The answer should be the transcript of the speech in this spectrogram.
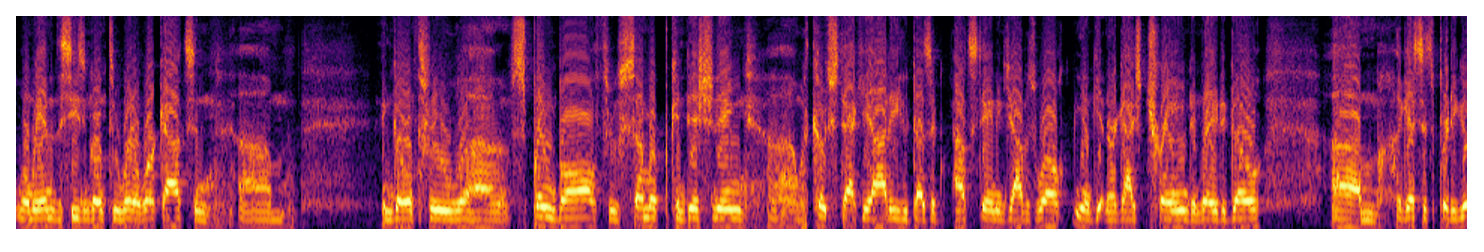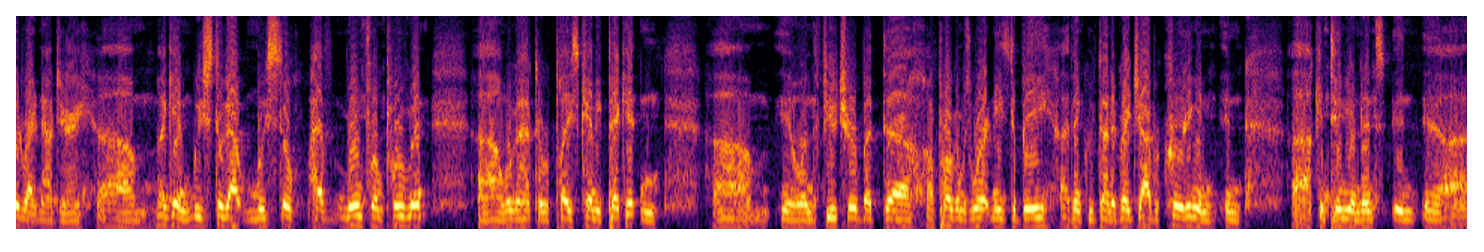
when we ended the season going through winter workouts and, um, and going through uh, spring ball, through summer conditioning uh, with Coach Stacchiotti, who does an outstanding job as well, you know, getting our guys trained and ready to go. Um, I guess it's pretty good right now, Jerry. Um, again, we still got, we still have room for improvement. Uh, we're going to have to replace Kenny Pickett and, um, you know, in the future, but uh, our program is where it needs to be. I think we've done a great job recruiting and, and uh, continuing to, ins- in, uh,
